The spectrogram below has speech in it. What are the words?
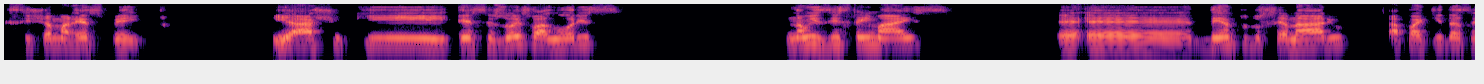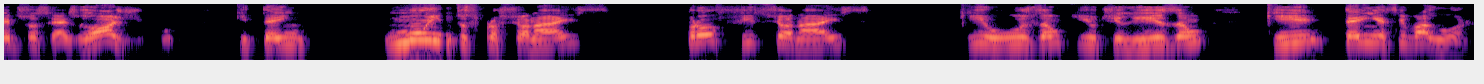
que se chama respeito. E acho que esses dois valores não existem mais é, é, dentro do cenário a partir das redes sociais. Lógico que tem muitos profissionais profissionais que usam, que utilizam, que têm esse valor,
